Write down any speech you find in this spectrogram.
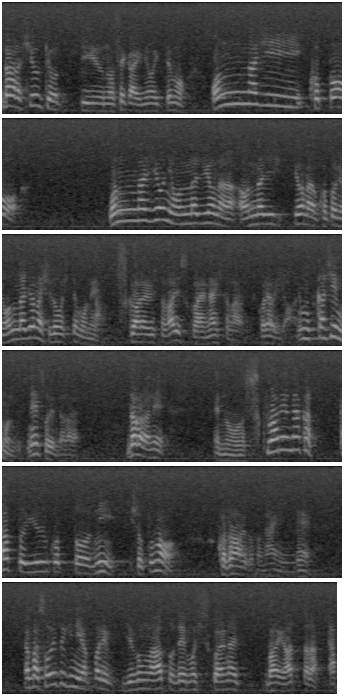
だから宗教っていうの世界においても同じことを同じように同じような同じようなことに同じような指導をしてもね救われる人があり救われない人がある。これは非常に難しいもんですねそれだから。だからねあの救われなかったということに一つもこだわることないんでやっぱりそういう時にやっぱり自分が後でもし救われない場合があったらやっ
